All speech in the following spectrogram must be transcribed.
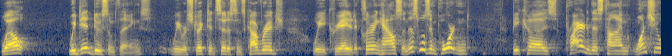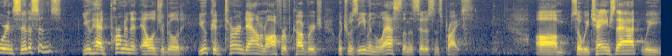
well, we did do some things. We restricted citizens' coverage. We created a clearinghouse. And this was important because prior to this time, once you were in citizens, you had permanent eligibility. You could turn down an offer of coverage which was even less than the citizen's price. Um, so we changed that. We,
